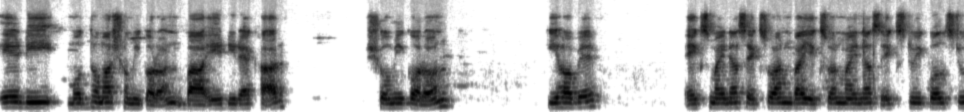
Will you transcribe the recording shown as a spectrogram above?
এডি মধ্যমার সমীকরণ বা এডি রেখার সমীকরণ কি হবে? X minus x1 by x1 minus x2 equals to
